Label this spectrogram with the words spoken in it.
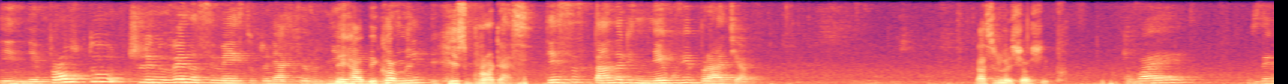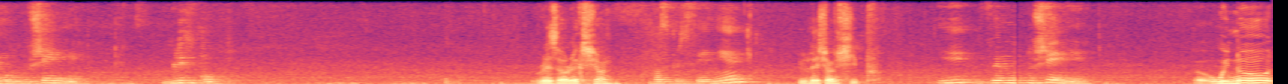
И не просто членове на семейството, някакви родни. They have become his brothers. Те са станали негови братя. That's relationship. Това е взаимоотношение. Близко. Resurrection, Възкресение relationship. и взаимоотношение. Uh, We know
